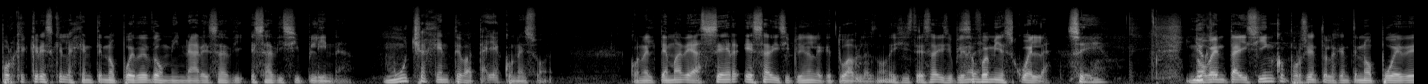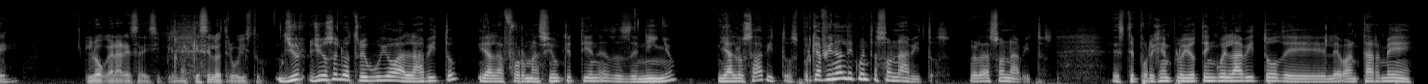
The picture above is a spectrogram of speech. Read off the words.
¿Por qué crees que la gente no puede dominar esa, esa disciplina? Mucha gente batalla con eso, ¿eh? con el tema de hacer esa disciplina en la que tú hablas, ¿no? Dijiste, esa disciplina Sí. fue mi escuela. Sí. Yo- 95% de la gente no puede lograr esa disciplina? ¿Qué se lo atribuyes tú? Yo, yo se lo atribuyo al hábito y a la formación que tienes desde niño y a los hábitos, porque a final de cuentas son hábitos, ¿verdad? Son hábitos. Este, por ejemplo, yo tengo el hábito de levantarme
